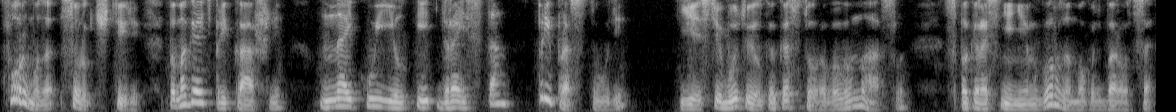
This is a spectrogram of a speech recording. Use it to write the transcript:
Формула 44 помогает при кашле, найкуил и драйстан при простуде. Есть и бутылка касторового масла. С покраснением горла могут бороться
